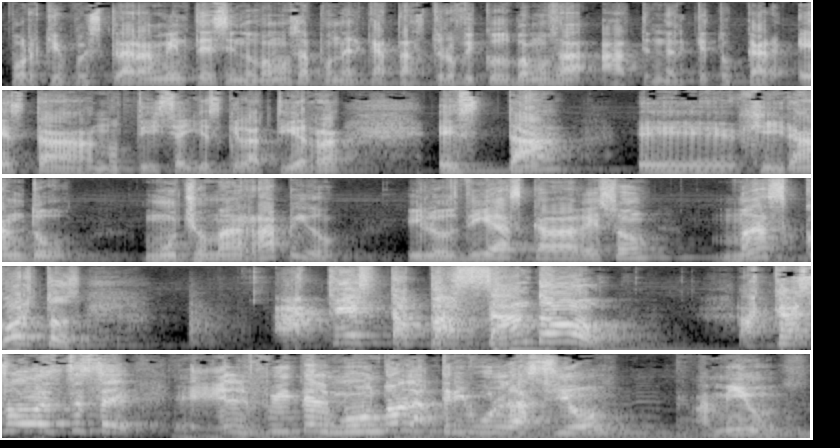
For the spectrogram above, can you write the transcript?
porque pues claramente si nos vamos a poner catastróficos vamos a, tener que tocar esta noticia y es que la Tierra está eh, girando mucho más rápido y los días cada vez son más cortos. ¿A qué está pasando? ¿Acaso este es el, fin del mundo, la tribulación? Amigos,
